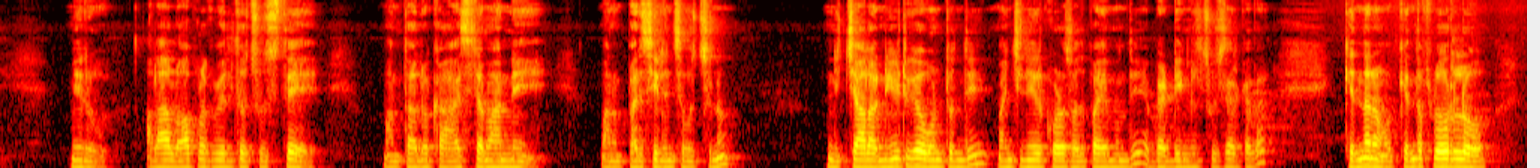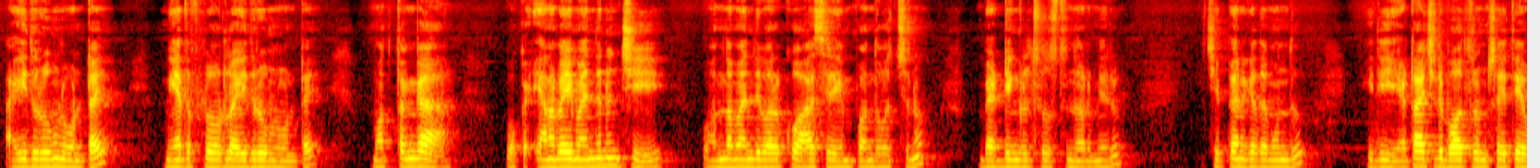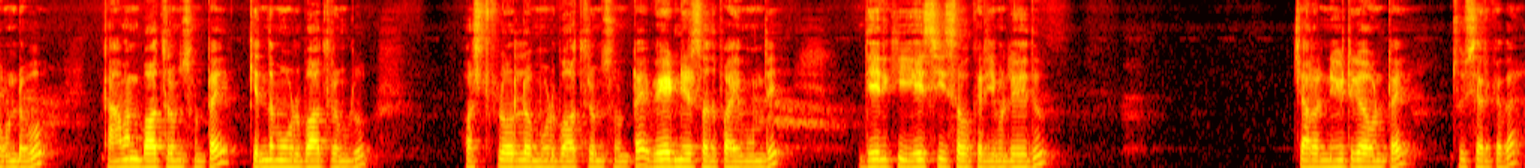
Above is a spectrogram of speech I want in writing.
మీరు అలా లోపలికి వెళ్తూ చూస్తే మన తాలూకా ఆశ్రమాన్ని మనం పరిశీలించవచ్చును. చాలా నీట్గా ఉంటుంది మంచినీరు కూడా సదుపాయం ఉంది. బెడ్డింగ్లు చూశారు కదా. కిందన కింద ఫ్లోర్లో ఐదు రూములు ఉంటాయి. మీద ఫ్లోర్లో ఐదు రూములు ఉంటాయి. మొత్తంగా ఒక ఎనభై మంది నుంచి వంద మంది వరకు ఆశ్రయం పొందవచ్చును. బెడ్డింగ్లు చూస్తున్నారు మీరు. చెప్పాను కదా ముందు ఇది అటాచ్డ్ బాత్రూమ్స్ అయితే ఉండవు. కామన్ బాత్రూమ్స్ ఉంటాయి. కింద మూడు బాత్రూమ్లు ఫస్ట్ ఫ్లోర్లో మూడు బాత్రూమ్స్ ఉంటాయి. వేడి నీరు సదుపాయం ఉంది. దేనికి ఏసీ సౌకర్యం లేదు. చాలా నీట్గా ఉంటాయి. చూశారు కదా?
